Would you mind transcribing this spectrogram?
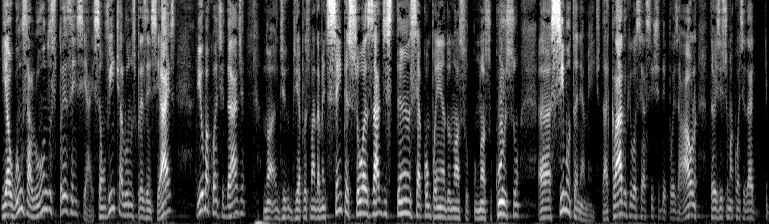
e alguns alunos presenciais. São 20 alunos presenciais e uma quantidade de, de, aproximadamente 100 pessoas à distância acompanhando o nosso, o nosso curso uh, simultaneamente. Tá? Claro que você assiste depois a aula, então existe uma quantidade de,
